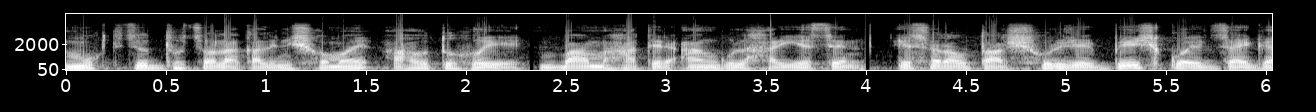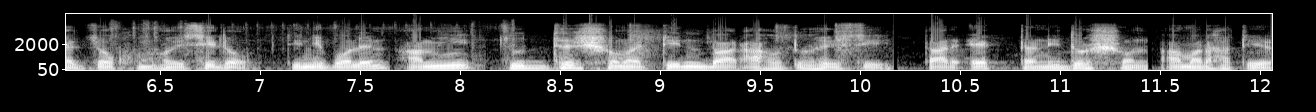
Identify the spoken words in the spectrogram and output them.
মুক্তিযুদ্ধ চলাকালীন সময় আহত হয়ে বাম হাতের আঙ্গুল হারিয়েছেন। এছাড়াও তার শরীরের বেশ কয়েক জায়গায় জখম হয়েছিল। তিনি বলেন, আমি যুদ্ধের সময় তিনবার আহত হয়েছি। তার একটা নিদর্শন আমার হাতের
